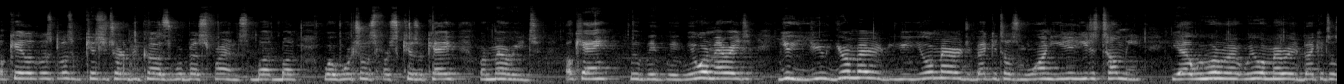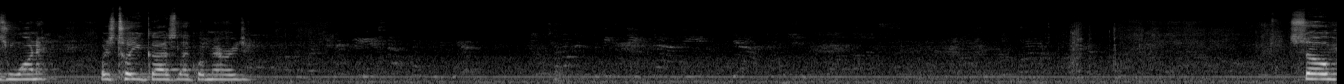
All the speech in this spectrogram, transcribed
Okay, let's let's kiss each other because we're best friends. But but we're we're first kiss. Okay, we're married. Okay, we we, we, we were married. You you you're married. You, you were married back in 2001. You you just tell me. Yeah, we were we were married back in 2001. I'll just tell you guys like we're married. So,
